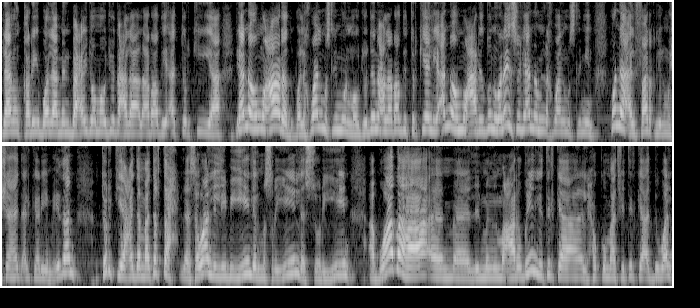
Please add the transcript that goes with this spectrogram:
لا من قريب ولا من بعيد وموجود على الأراضي التركية لأنه معارض. والإخوان المسلمون موجودون على أراضي تركيا لأنهم معارضون وليسوا لأنهم من الإخوان المسلمين، هنا الفرق للمشاهد الكريم، اذا تركيا عندما تفتح سواء للليبيين للمصريين للسوريين أبوابها من المعارضين لتلك الحكومات في تلك الدول.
